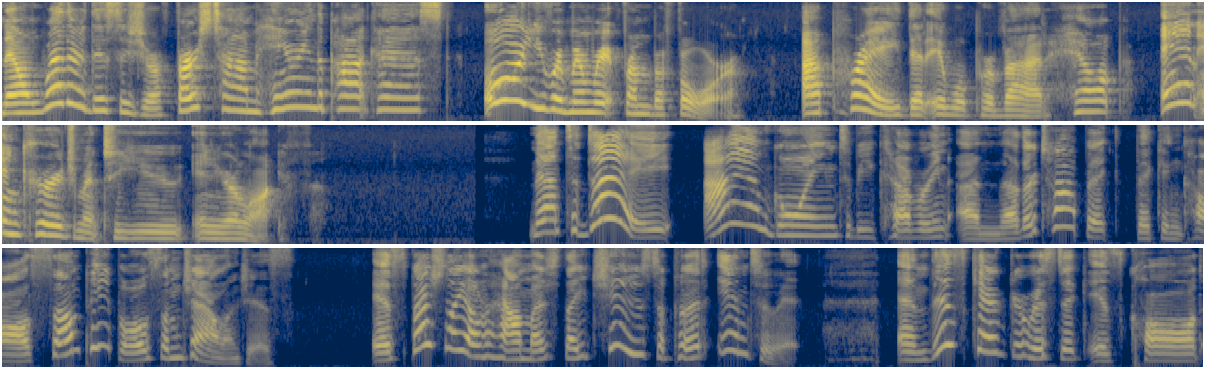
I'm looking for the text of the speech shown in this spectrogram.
Now, whether this is your first time hearing the podcast or you remember it from before, I pray that it will provide help and encouragement to you in your life. Now, today I am going to be covering another topic that can cause some people some challenges, especially on how much they choose to put into it. And this characteristic is called.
